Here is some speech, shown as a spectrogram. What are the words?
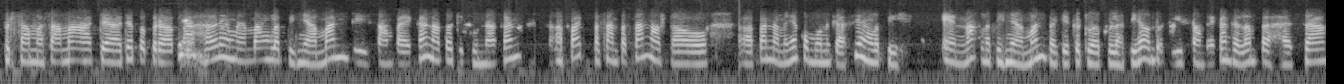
bersama-sama ada. Ada beberapa hal yang memang lebih nyaman disampaikan atau digunakan apa pesan-pesan atau apa namanya komunikasi yang lebih enak, lebih nyaman bagi kedua belah pihak untuk disampaikan dalam bahasa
